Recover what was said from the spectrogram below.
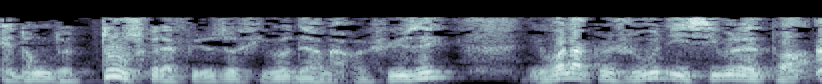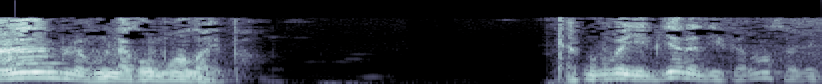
et donc de tout ce que la philosophie moderne a refusé. Et voilà que je vous dis, si vous n'êtes pas humble, vous ne la comprendrez pas. Vous voyez bien la différence avec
